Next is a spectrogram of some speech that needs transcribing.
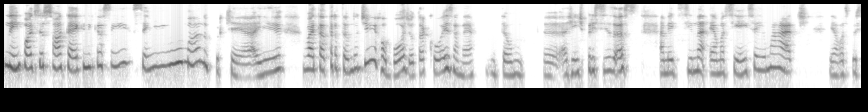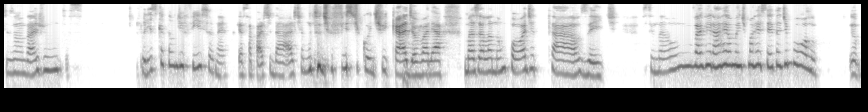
nem pode ser só a técnica sem, sem o humano, porque aí vai estar tá tratando de robô, de outra coisa, né? Então, eh, a gente precisa. A medicina é uma ciência e uma arte, e elas precisam andar juntas. Por isso que é tão difícil, né? Porque essa parte da arte é muito difícil de quantificar, de avaliar, mas ela não pode estar tá ausente senão vai virar realmente uma receita de bolo. Eu,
